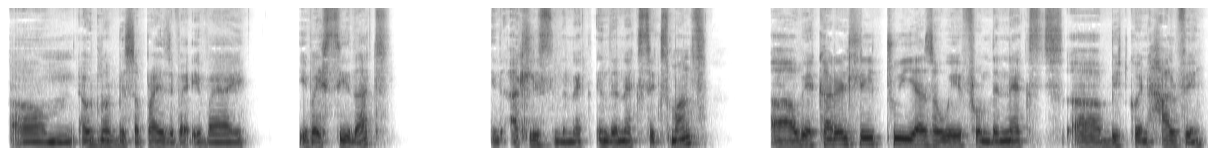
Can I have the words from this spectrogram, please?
Um, I would not be surprised if I if I if I see that, in, at least in the next in the next six months. Uh, we are currently two years away from the next uh, Bitcoin halving,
